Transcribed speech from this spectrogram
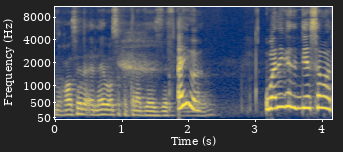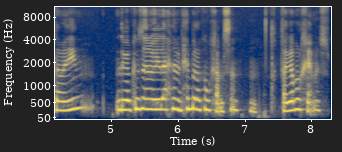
ما خلاص هنا اللعيبة أصلا كانت بتلعب زي الزفت. أيوة. وبعدين جت الدقيقة 87 ليفركوزن قالوا إيه لا إحنا بنحب رقم خمسة. فجابوا الخامس.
